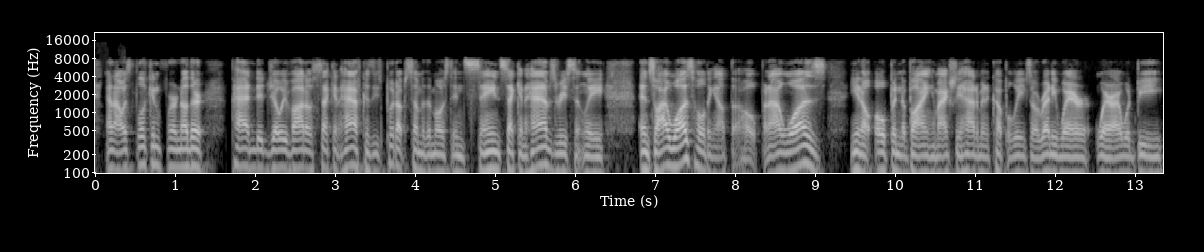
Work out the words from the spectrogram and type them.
and I was looking for another patented Joey Votto second half because he's put up some of the most insane second halves recently, and so I was holding out the hope, and I was, you know, open to buying him. I actually had him in a couple leagues already where where I would be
